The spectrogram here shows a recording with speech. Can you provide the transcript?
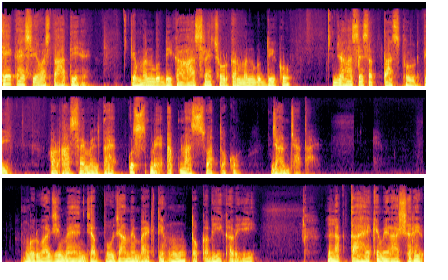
एक ऐसी अवस्था आती है कि मन बुद्धि का आश्रय छोड़कर मन बुद्धि को जहाँ से सत्ता स्फूर्ति और आश्रय मिलता है, उसमें अपना स्वत्व को जान जाता है। गुरुवर जी मैं जब पूजा में बैठती हूँ तो कभी कभी लगता है कि मेरा शरीर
